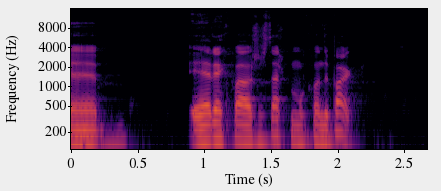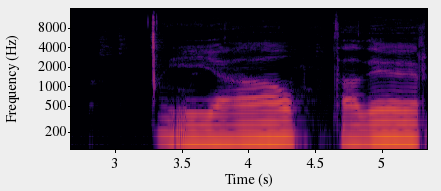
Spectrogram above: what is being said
Uh, er eitthvað af þessum stelpum að koma tilbaka Já, það er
